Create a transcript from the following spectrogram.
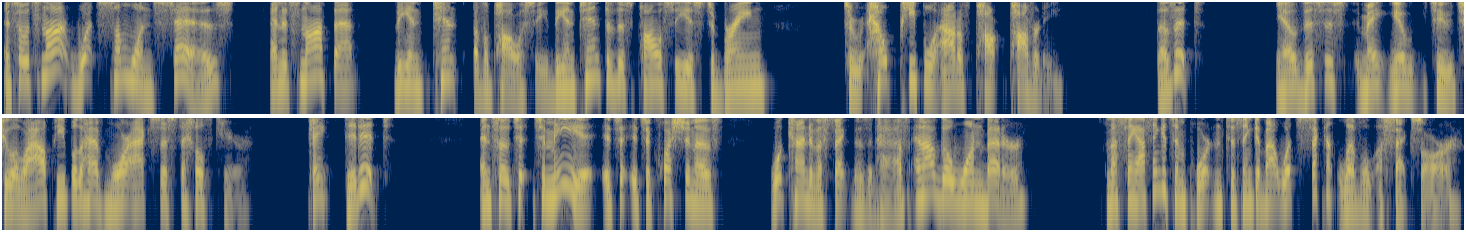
And so it's not what someone says, and it's not that the intent of a policy. The intent of this policy is to bring, to help people out of po- poverty. Does it? You know, this is make you know to to allow people to have more access to health care. Okay, did it? And so to to me, it's a, it's a question of what kind of effect does it have? And I'll go one better. And I saying I think it's important to think about what second level effects are.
